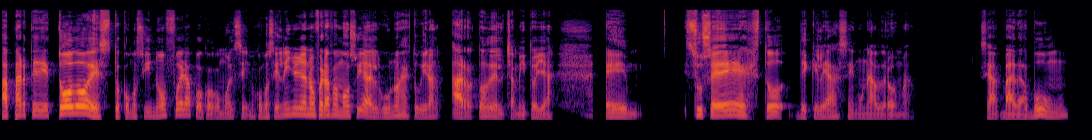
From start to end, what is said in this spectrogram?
aparte de todo esto, como si no fuera poco, como si el niño ya no fuera famoso y algunos estuvieran hartos del chamito ya, em, sucede esto de que le hacen una broma. O sea, Badaboom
